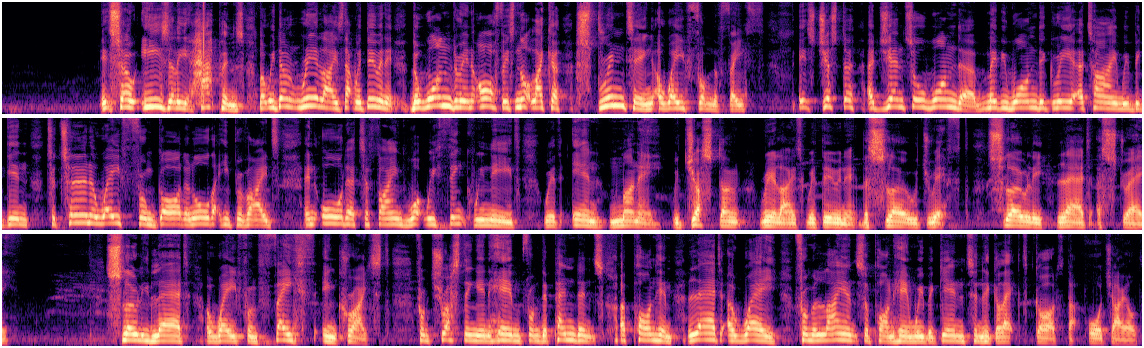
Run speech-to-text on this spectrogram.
It so easily happens, but we don't realize that we're doing it. The wandering off is not like a sprinting away from the faith. It's just a, a, gentle wander, maybe one degree at a time. We begin to turn away from God and all that He provides in order to find what we think we need within money. We just don't realize we're doing it. The slow drift, slowly led astray, slowly led away from faith in Christ from trusting in Him, from dependence upon Him, led away from reliance upon Him, we begin to neglect God, that poor child.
